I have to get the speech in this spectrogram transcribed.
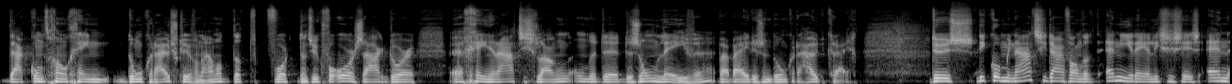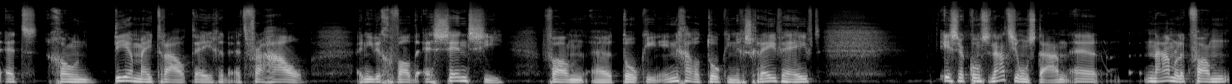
daar komt gewoon geen donkere huidskleur vandaan. Want dat wordt natuurlijk veroorzaakt door eh, generaties lang onder de, de zon leven... waarbij je dus een donkere huid krijgt. Dus die combinatie daarvan dat het en niet realistisch is... en het gewoon diametraal tegen het verhaal... in ieder geval de essentie van eh, Tolkien ingaat... wat Tolkien geschreven heeft... is er consternatie ontstaan. eh, namelijk van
